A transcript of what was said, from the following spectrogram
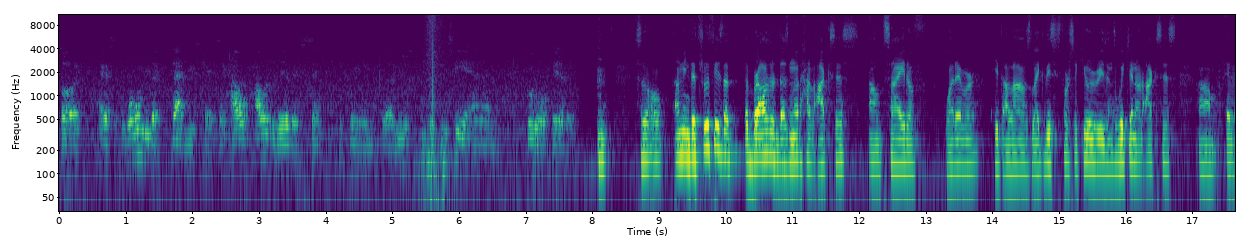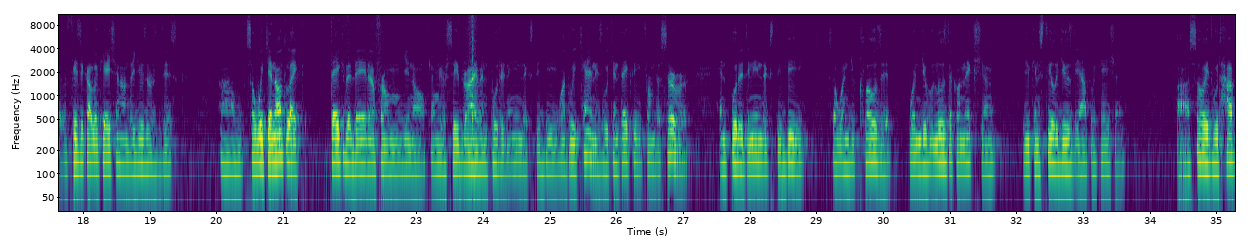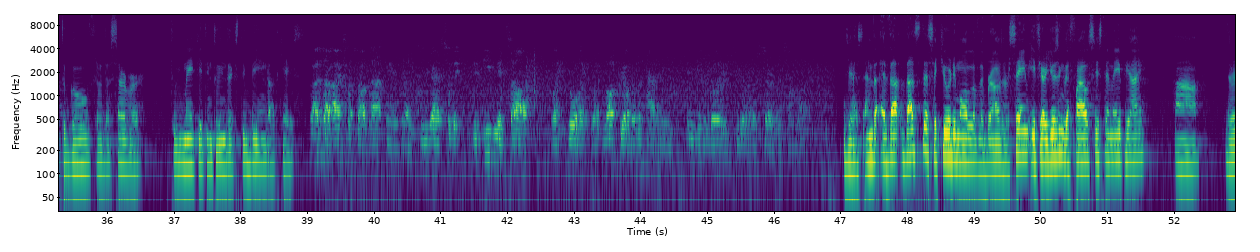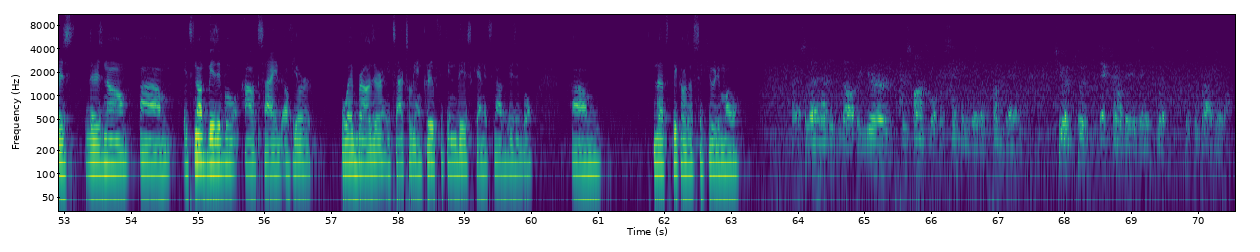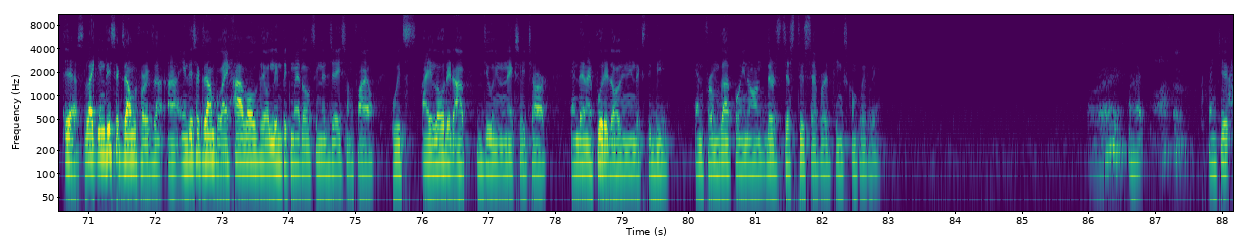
So like, I guess, what would be like that use case? Like, how how is the database synced between the user's, user's PC and then Google's database? So, I mean, the truth is that the browser does not have access outside of whatever it allows. Like, this is for security reasons. We cannot access um, a physical location on the user's disk. Um, so we cannot, like, take the data from, you know, from your C drive and put it in IndexedDB. What we can is we can take it from the server and put it in IndexedDB. So when you close it, when you lose the connection, you can still use the application. Uh, so it would have to go through the server to make it into IndexedDB in that case. That's what, I was asking is like, so you guys, so the, the DB itself, like your, like, like Lovefield doesn't have any, any visibility to another server somewhere. Yes, and th that, that's the security model of the browser. Same if you're using the file system API, uh, there's, there's no, um, it's not visible outside of your web browser. It's actually encrypted in disk and it's not visible. Um, that's because of security model. So then as a developer, you're responsible for syncing data from there to, to an external database with just the browser. Yes, like in this example, for example, uh, in this example, I have all the Olympic medals in a JSON file, which I loaded up doing an XHR, and then I put it all in IndexedDB. And from that point on, there's just two separate things completely. All right. All right, Awesome. thank you.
